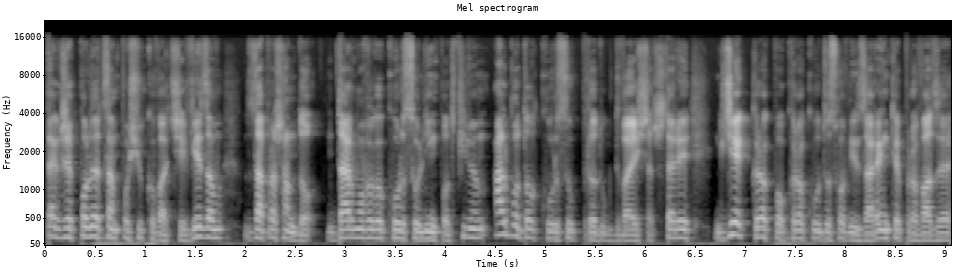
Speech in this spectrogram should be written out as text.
Także polecam posiłkować się wiedzą. Zapraszam do darmowego kursu, link pod filmem, albo do kursu Produkt 24, gdzie krok po kroku, dosłownie za rękę prowadzę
